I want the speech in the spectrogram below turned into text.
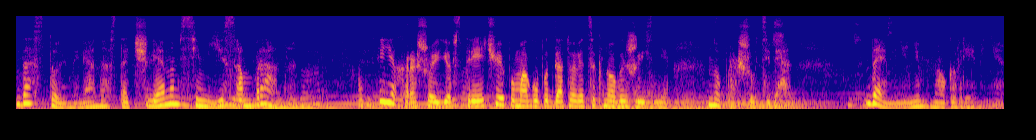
Достойна ли она стать членом семьи Самбрана? Я хорошо ее встречу и помогу подготовиться к новой жизни. Но прошу тебя, Дай мне немного времени.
